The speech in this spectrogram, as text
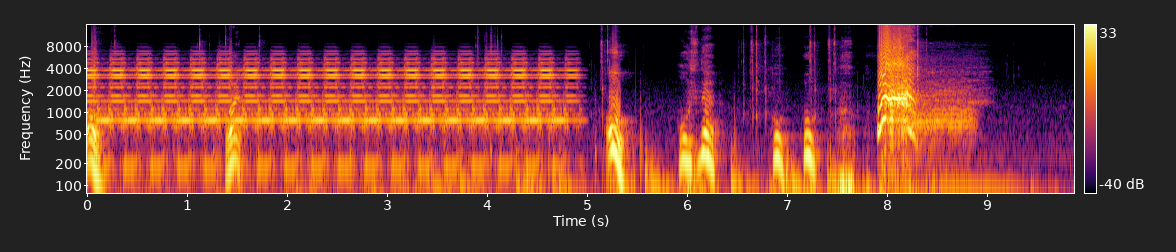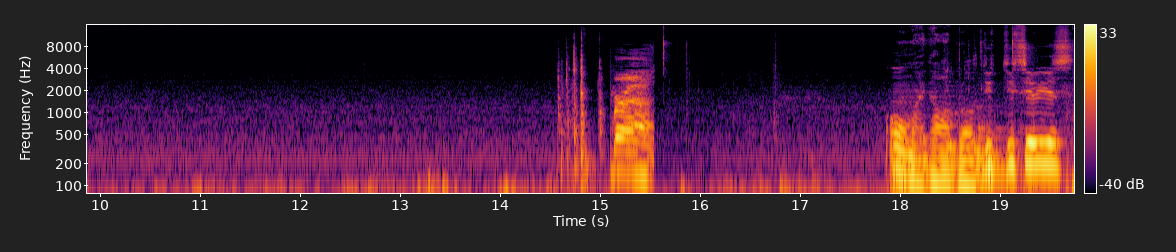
Oh. What? Oh! Oh snap! Oh, oh! Ah! Bruh. Oh my god, bro. You, you serious?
